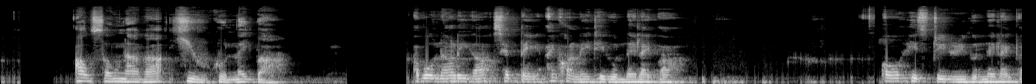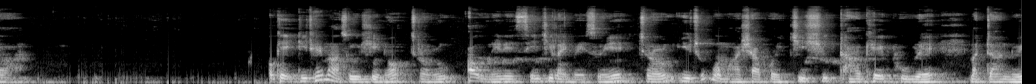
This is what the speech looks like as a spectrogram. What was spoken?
။အောက်ဆုံးနာက U ကိုနှိပ်ပါ။အပေါ်နားလေးက setting icon လေးတွေကိုနှိပ်လိုက်ပါ။ all history ကိုနှိပ်လိုက်ပါ။ Okay ဒီထဲမှာဆိုလို့ရှိရင်တော့ကျွန်တော်တို့အောက်နည်းနည်းဆင်းကြည့်လိုက်မယ်ဆိုရင်ကျွန်တော်တို့ YouTube ပေါ်မှာရှာဖွေကြည့်ရှုထားခဲ့ဖူးတဲ့မတန်တွေ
